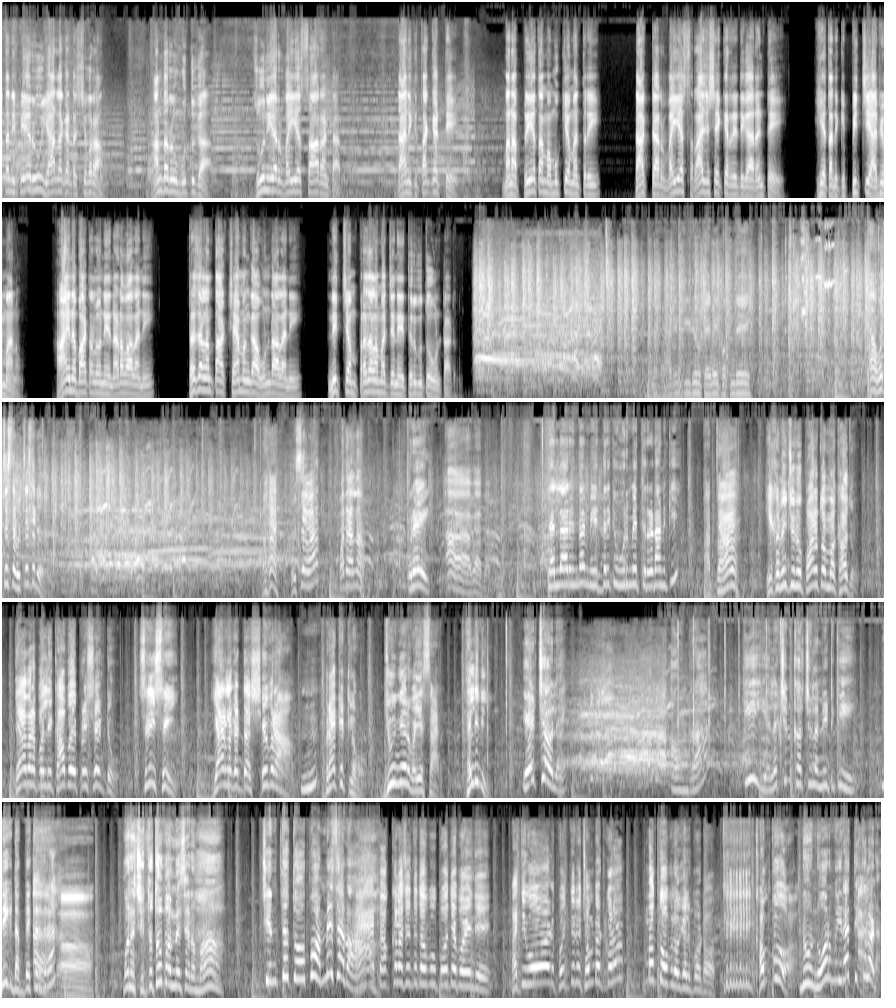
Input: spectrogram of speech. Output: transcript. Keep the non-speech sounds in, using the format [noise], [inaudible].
ఇతని పేరు యార్లగడ్డ శివరాం. అందరూ ముద్దుగా జూనియర్ వైఎస్ఆర్ అంటారు. దానికి తగ్గట్టే మన ప్రియతమ ముఖ్యమంత్రి డాక్టర్ వైఎస్ రాజశేఖర్ రెడ్డి గారంటే ఇతనికి పిచ్చి అభిమానం. ఆయన బాటలోనే నడవాలని ప్రజలంతా క్షేమంగా ఉండాలని నిత్యం ప్రజల మధ్యనే తిరుగుతూ ఉంటాడు. వీడియో టైం అయిపోతుంది. ఆ, వచ్చేస్తాడు వచ్చేస్తాడు. వచ్చావా? పద వెళ్దాం. తెల్లారిందా మీ ఇద్దరికి ఊరి మీద తిరగడానికి? అత్త ఇక నుంచి నువ్వు పార్వతమ్మ కాదు. దేవరపల్లి కాబోయే ప్రెసిడెంట్ శ్రీ శ్రీ యార్లగడ్డ శివరాం. బ్రాకెట్లో జూనియర్ వైఎస్ఆర్ తల్లివి. ఏడ్చావులే. అవునరా ఈ ఎలక్షన్ ఖర్చులన్నిటికీ నీకు డబ్బెక్కడదరా? మన చింతతో అమ్మేశానమ్మా. చింతతోపు అమ్మేశావా? ఆ తొక్కల చింత తోపు పోతే పోయింది. ప్రతి ఓడు పొద్దున చొంపెట్టుకోవడం మత్తోపులోకి వెళ్ళిపోవడం కంపు. నువ్వు నోరు మీరా తిక్కలోడా?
